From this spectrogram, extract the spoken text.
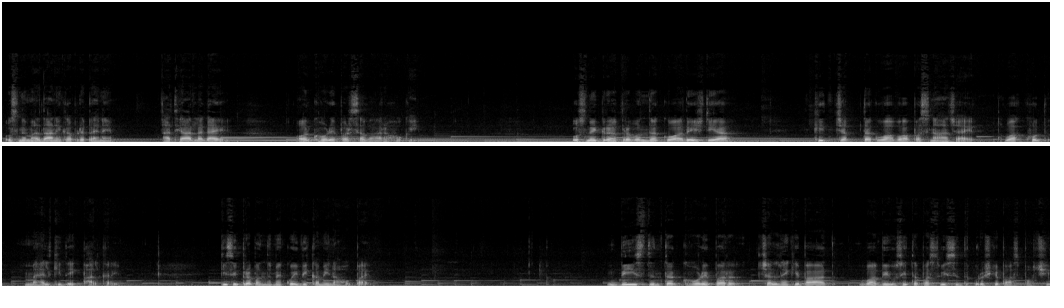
उसने मर्दाने कपड़े पहने, हथियार लगाए और घोड़े पर सवार हो गई। उसने गृह प्रबंधक को आदेश दिया कि जब तक वह वापस न आ जाए, वह खुद महल की देखभाल करे। किसी प्रबंध में कोई भी कमी ना हो पाए। बीस दिन तक घोड़े पर चलने के बाद वह भी उसी तपस्वी सिद्ध पुरुष के पास पहुँची।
